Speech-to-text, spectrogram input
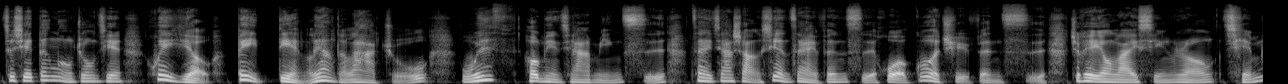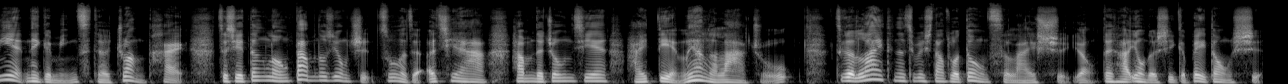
这些灯笼中间会有被点亮的蜡烛，with。后面加名词，再加上现在分词或过去分词，就可以用来形容前面那个名词的状态。这些灯笼大部分都是用纸做的，而且啊，它们的中间还点亮了蜡烛。这个 light 呢，这边是当做动词来使用，但它用的是一个被动式。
